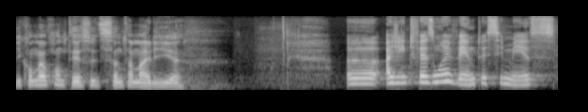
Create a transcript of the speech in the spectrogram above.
E como é o contexto de Santa Maria? Uh, a gente fez um evento esse mês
